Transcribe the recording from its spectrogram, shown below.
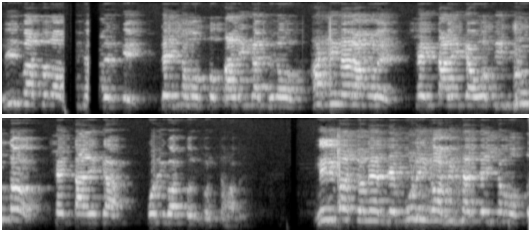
নির্বাচন অফিসারদেরকে যে সমস্ত তালিকা ছিল হাসিনার আমলে, সেই তালিকা অতি দ্রুত সেই তালিকা পরিবর্তন করতে হবে। নির্বাচনের যে পুলিং অফিসার যে সমস্ত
